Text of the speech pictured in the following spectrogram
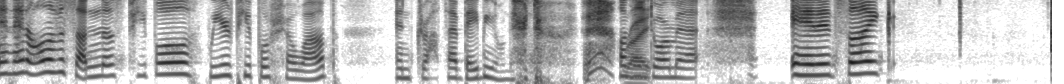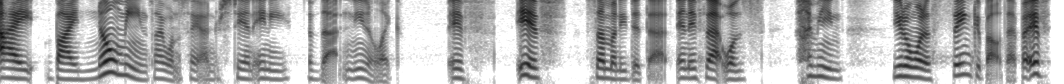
And then all of a sudden, those people, weird people, show up and drop that baby on their door, on their doormat, and it's like. I by no means I want to say I understand any of that, and you know, like if if somebody did that, and if that was, I mean, you don't want to think about that, but if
